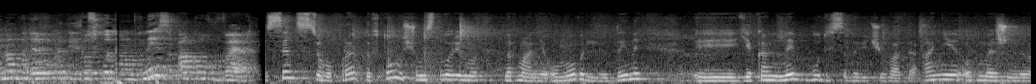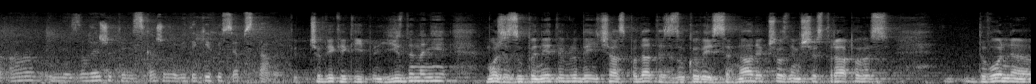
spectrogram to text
вона буде рухатись по сходам вниз або вверх. Сенс цього проекту в тому, що ми створюємо нормальні умови для людини, е, яка не буде себе відчувати ані обмеженою, а не залежати скажімо, від якихось обставин. Чоловік, який їздить на ній, може зупинити в будь-який час, подати звуковий сигнал, якщо з ним щось трапилось. Довольно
